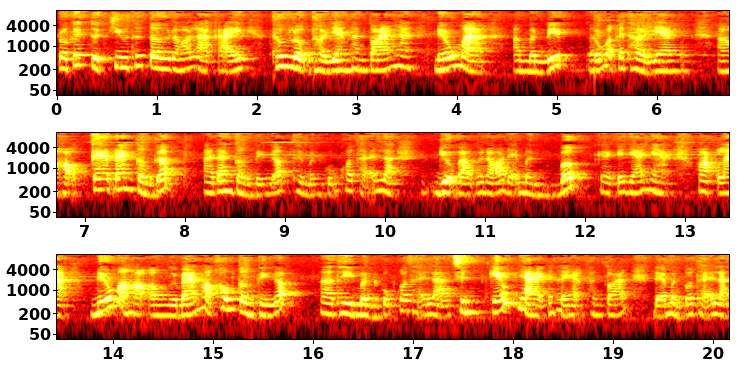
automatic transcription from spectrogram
Rồi cái tuyệt chiêu thứ tư đó là cái thương lượng thời gian thanh toán ha. Nếu mà à, mình biết nếu mà cái thời gian à, họ ca đang cần gấp à, đang cần tiền gấp thì mình cũng có thể là dựa vào cái đó để mình bớt cái, cái giá nhà. Hoặc là nếu mà họ ờ, người bán họ không cần tiền gấp à, thì mình cũng có thể là xin kéo dài cái thời hạn thanh toán để mình có thể là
